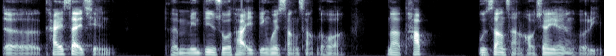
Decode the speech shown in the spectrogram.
呃开赛前很明定说他一定会上场的话，那他不上场好像也很合理。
